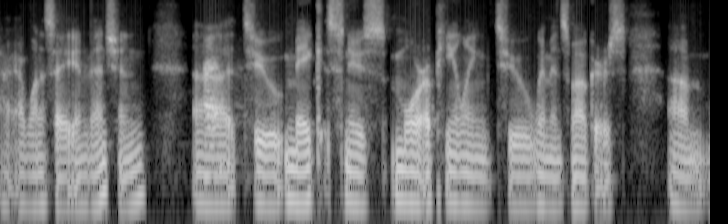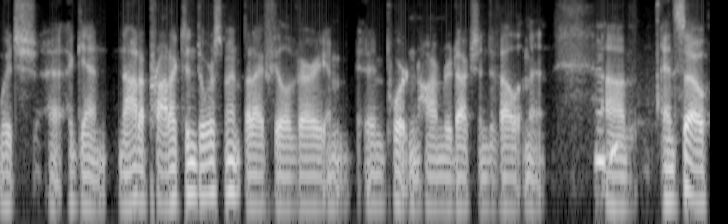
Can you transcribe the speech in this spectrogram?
I, I want to say invention uh, Right. to make snus more appealing to women smokers. Um, which uh, again, not a product endorsement, but I feel a very Im- important harm reduction development. Mhm. Um, and so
